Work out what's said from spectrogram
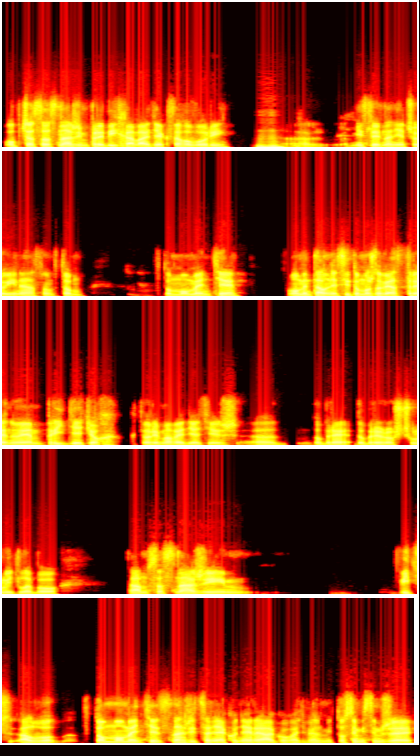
občas sa snažím predýchavať, jak sa hovorí, mm-hmm. myslieť na niečo iné, som v tom, v tom momente. Momentálne si to možno viac trénujem pri deťoch, ktorí ma vedia tiež uh, dobre, dobre rozčuliť, lebo tam sa snažím alebo v tom momente snažiť sa nejako nereagovať veľmi. To si myslím, že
